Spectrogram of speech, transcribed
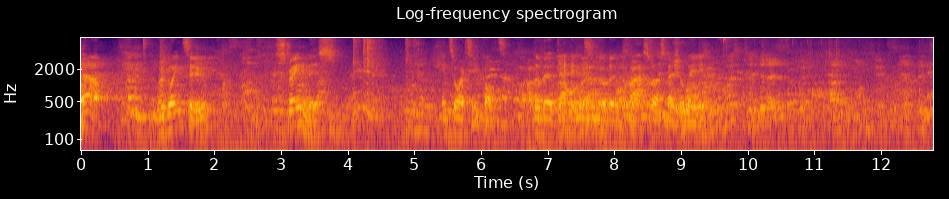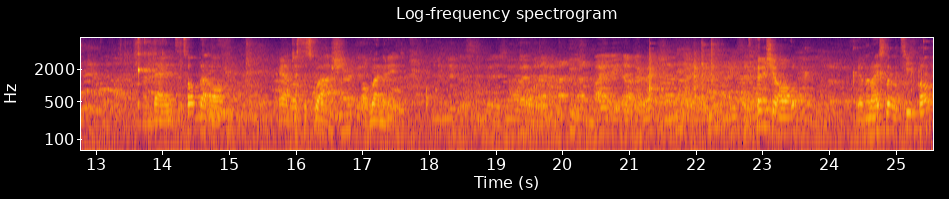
Now, we're going to strain this into our teapot. A little bit of decadence, a little bit of class for that special lady. And then to top that off, we have just a splash of lemonade. And to finish it all, we have a nice little teapot,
